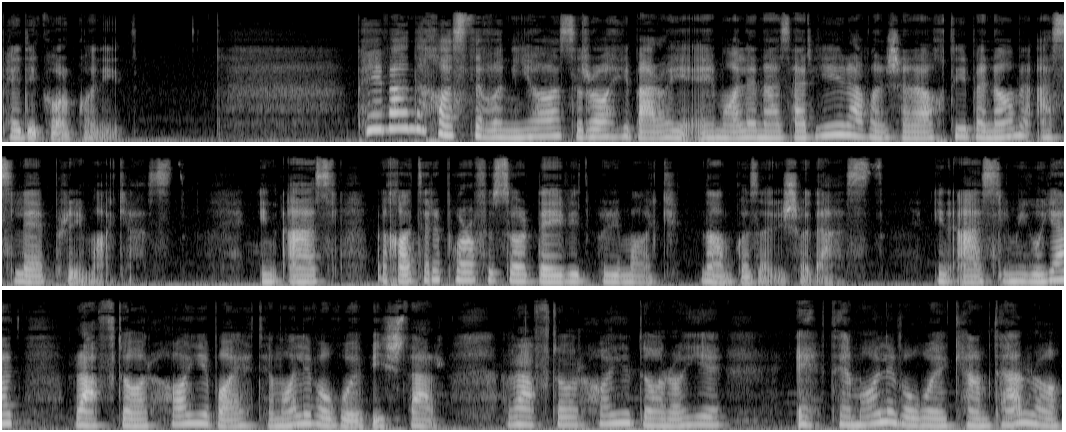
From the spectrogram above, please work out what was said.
پدیکور کنید. پیوند خواسته و نیاز راهی برای اعمال نظریه روانشناختی به نام اصل پریماک است. این اصل به خاطر پروفسور دیوید پریماک نامگذاری شده است. این اصل می‌گوید رفتارهای با احتمال وقوع بیشتر رفتارهای دارای احتمال وقوع کمتر را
